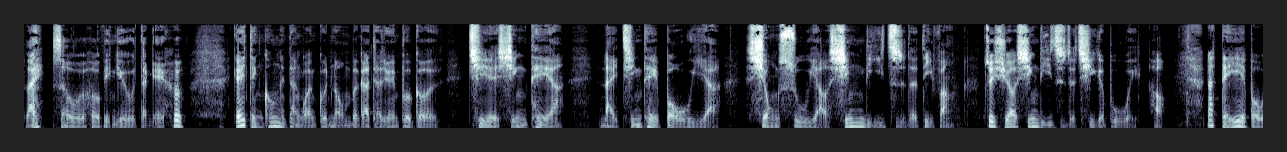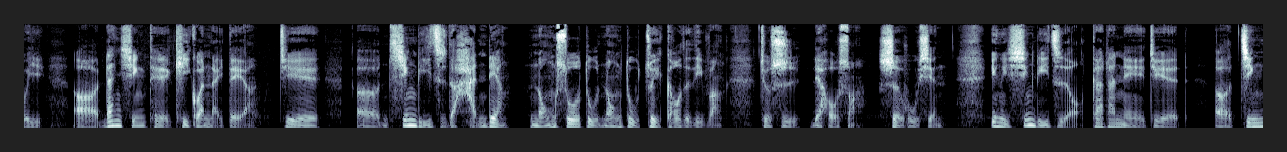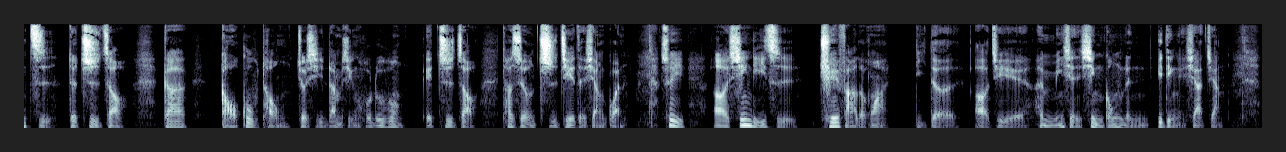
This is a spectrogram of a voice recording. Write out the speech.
来，所有好朋友大家好。该电工的单元，滚龙不甲条件报告，企业形态啊，来形态部位啊，上需要锌离子的地方，最需要锌离子的七个部位。好，那第一个部位啊，单形态器官来的啊，这呃锌离子的含量、浓缩度、浓度最高的地方，就是裂后酸、射护腺。因为锌离子哦，跟咱的这呃精子的制造，跟睾固酮就是男性荷尔蒙的制造，它是有直接的相关。所以呃，锌离子缺乏的话，你的呃这很明显性功能一定会下降。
